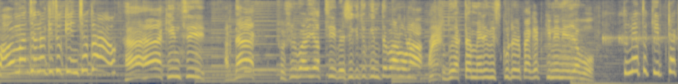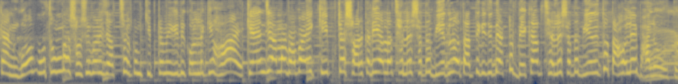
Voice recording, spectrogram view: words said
বাবা মার জন্য কিছু কিনছো তো? হ্যাঁ হ্যাঁ কিনছি। আর দেখ শ্বশুর বাড়ি যাচ্ছি বেশি কিছু কিনতে পারব না। শুধু একটা মেরি বিস্কুটের প্যাকেট কিনে নিয়ে যাব। তুমি এত কিপটা কেন গো? প্রথমবার শ্বশুর বাড়ি যাচ্ছ এরকম কিপটা মিগিরি করলে কি হয়? কেন যে আমার বাবা এই কিপটা সরকারি আলা ছেলের সাথে বিয়ে দিল তার থেকে যদি একটা বেকার ছেলের সাথে বিয়ে দিত তাহলেই ভালো হতো।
